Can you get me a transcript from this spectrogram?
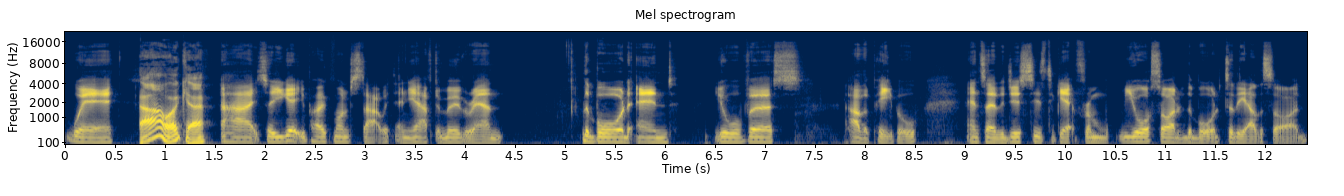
where Oh, okay. uh, so you get your Pokemon to start with, and you have to move around the board, and you will verse other people. And so the gist is to get from your side of the board to the other side,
